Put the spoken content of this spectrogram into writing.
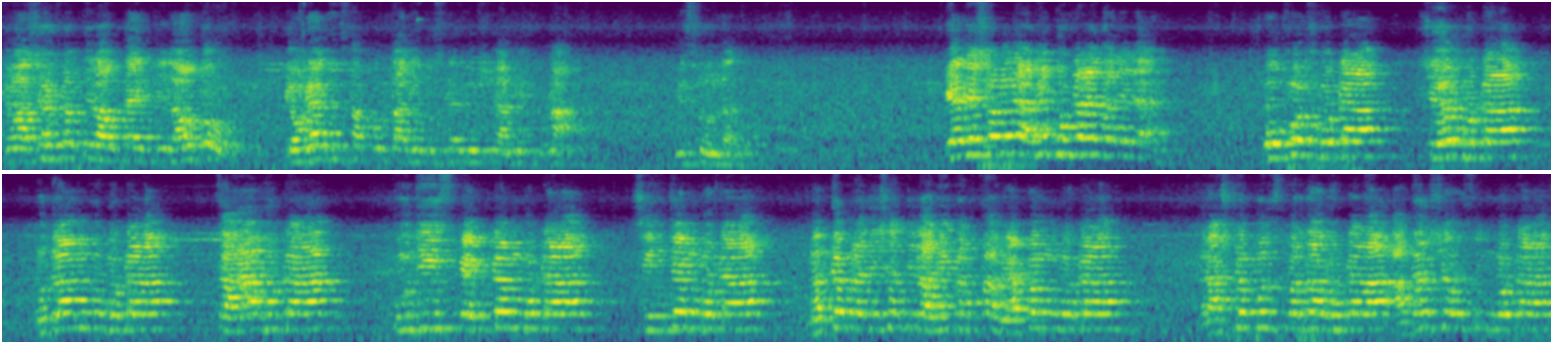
किंवा शर्टपत्ती लावता येईल ते लावतो. एवढ्या दिवसापुरता आणि दुसऱ्या दिवशी आम्ही पुन्हा विसरून जातो. या देशामध्ये अनेक घोटाळे झालेले आहेत. बोफोर्स घोटाळा शेअर घोटाळा मुद्रांक घोटाळा चारा घोटाळा टू स्पेक्ट्रम घोटाळा सिंचन घोटाळा मध्य प्रदेशातील अलीकडचा व्यापक घोटाळा राष्ट्रकुल स्पर्धा घोटाळा आदर्श औषध घोटाळा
